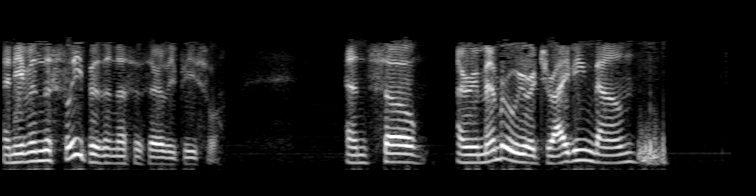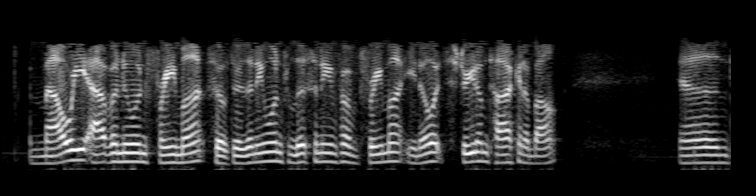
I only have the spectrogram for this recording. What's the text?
And even the sleep isn't necessarily peaceful. And so I remember we were driving down Mowry Avenue in Fremont. So if there's anyone listening from Fremont, you know what street I'm talking about. And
